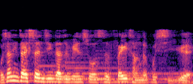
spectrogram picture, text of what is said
我相信在圣经在这边说是非常的不喜悦。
